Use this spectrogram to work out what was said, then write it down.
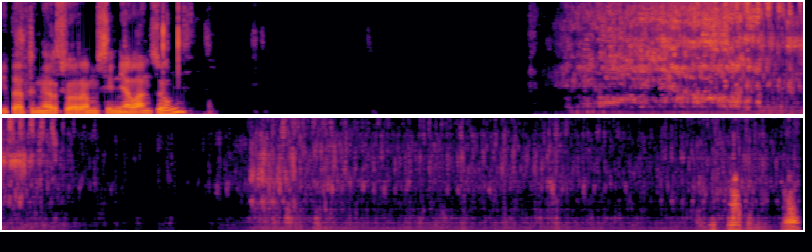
Kita dengar suara mesinnya langsung. Ya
